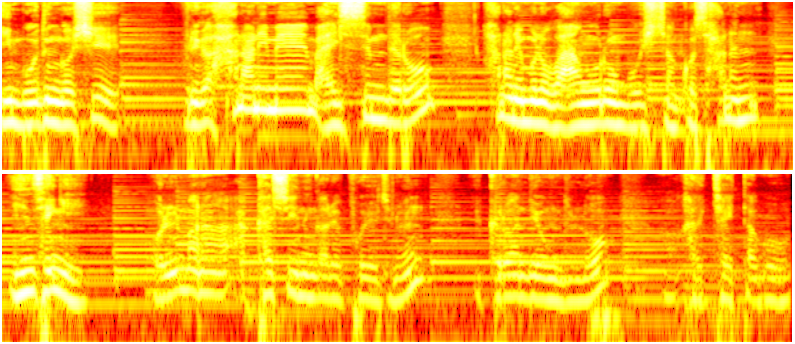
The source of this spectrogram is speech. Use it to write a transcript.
이 모든 것이 우리가 하나님의 말씀대로 하나님을 왕으로 모시지 않고 사는 인생이 얼마나 악할 수 있는가를 보여주는 그러한 내용들로 가득 차 있다고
